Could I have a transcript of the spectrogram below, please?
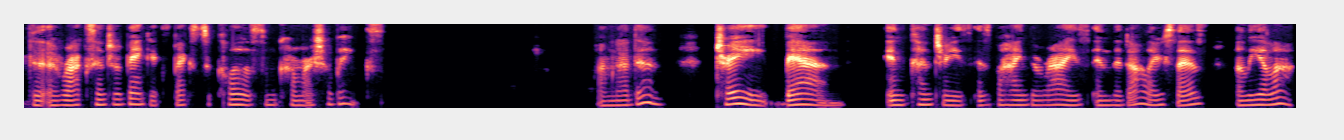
the Iraq Central Bank expects to close some commercial banks. I'm not done. Trade banned in countries is behind the rise in the dollar, says Ali Alaq.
